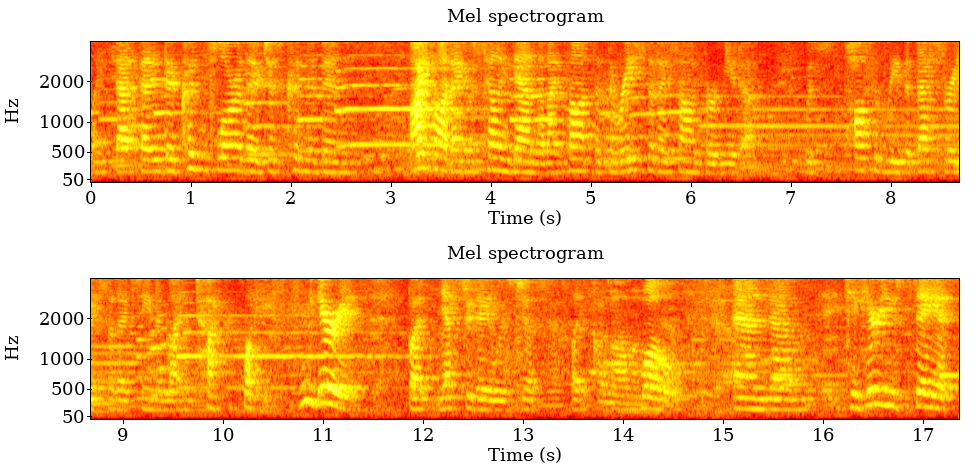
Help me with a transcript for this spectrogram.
Like that, that there couldn't Flora, there just couldn't have been. I thought I was telling Dan that I thought that the race that I saw in Bermuda was possibly the best race that I've seen in my entire life. Period. But yesterday was just like Phenomenal. whoa. And um, to hear you say it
